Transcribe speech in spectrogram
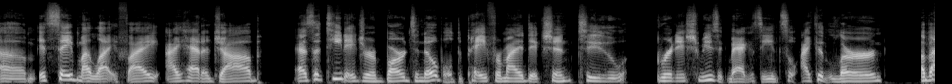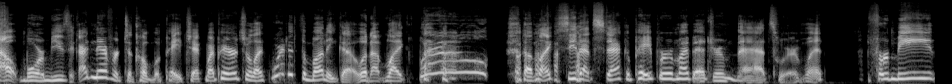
Um, it saved my life. I, I had a job as a teenager at Barnes and Noble to pay for my addiction to British music magazine so I could learn about more music. I never took home a paycheck. My parents were like, Where did the money go? And I'm like, Well, I'm like, See that stack of paper in my bedroom? That's where it went. For me,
